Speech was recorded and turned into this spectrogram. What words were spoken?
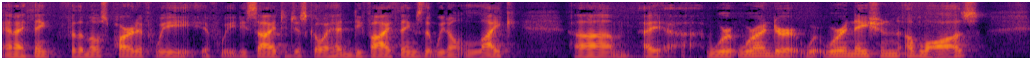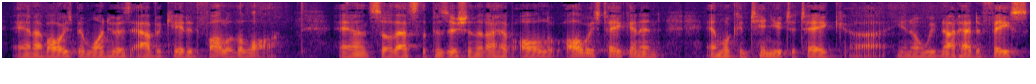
And I think for the most part, if we if we decide to just go ahead and defy things that we don't like, um, I, uh, we're, we're under we're, we're a nation of laws, and I've always been one who has advocated follow the law, and so that's the position that I have all always taken and and will continue to take. Uh, you know, we've not had to face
